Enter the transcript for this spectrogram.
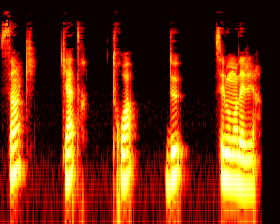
5, 4, 3, 2, c'est le moment d'agir.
